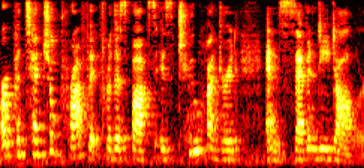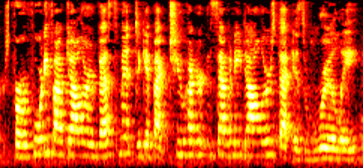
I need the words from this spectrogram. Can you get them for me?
our potential profit for this box is $270. For a $45 investment to get back $270, that is really,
